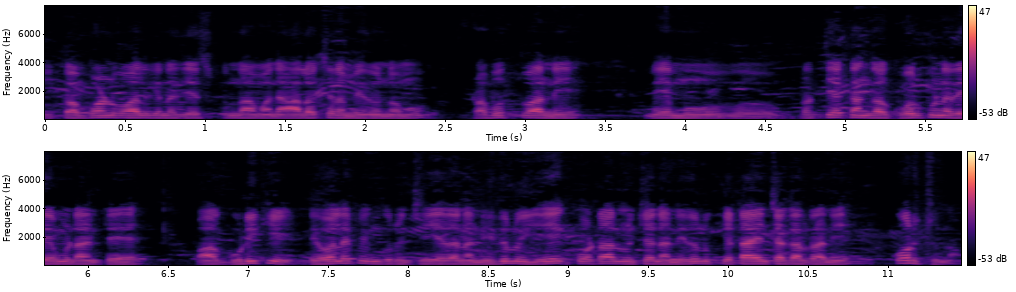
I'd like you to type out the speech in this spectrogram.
ఈ కాంపౌండ్ వాల్ కింద చేసుకుందామనే ఆలోచన మీద ఉన్నాము. ప్రభుత్వాన్ని మేము ప్రత్యేకంగా కోరుకున్నది ఏమిటంటే మా గుడికి డెవలపింగ్ గురించి ఏదైనా నిధులు ఏ కోటాల నుంచి అయినా నిధులు కేటాయించగలరని కోరుచున్నాం.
